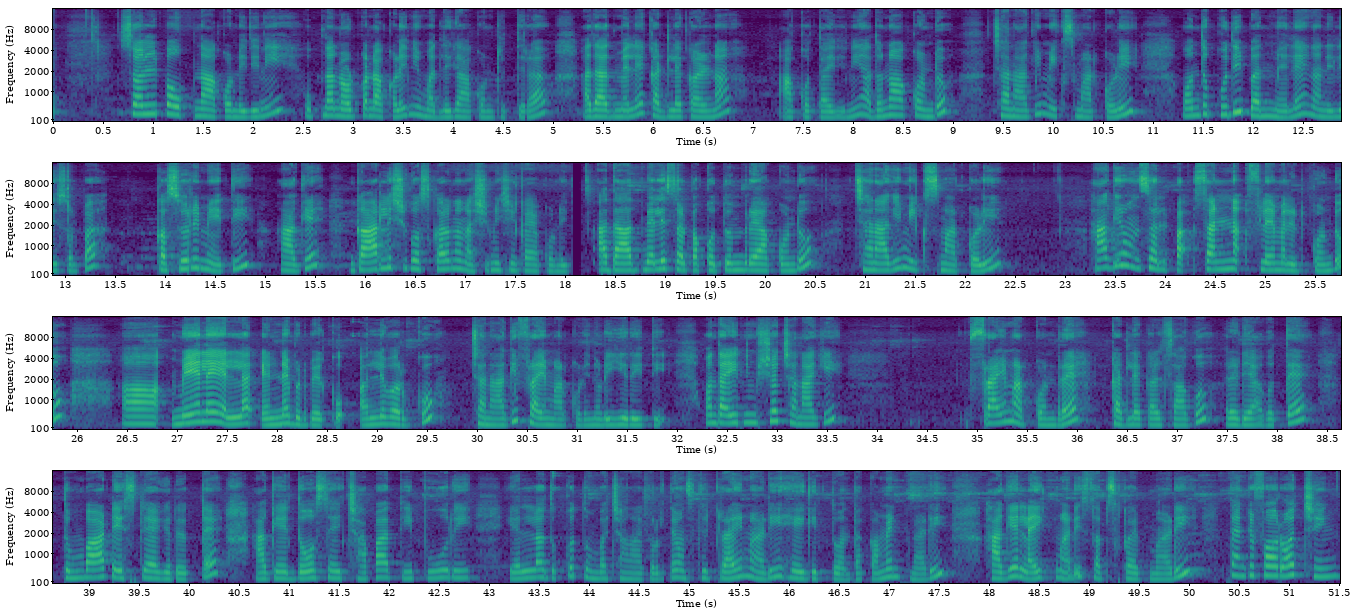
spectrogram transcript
ಸ್ವಲ್ಪ ಉಪ್ಪನ್ನ ಹಾಕ್ಕೊಂಡಿದ್ದೀನಿ ಉಪ್ಪನ್ನ ನೋಡ್ಕೊಂಡು ಹಾಕ್ಕೊಳ್ಳಿ ನೀವು ಮೊದಲಿಗೆ ಹಾಕ್ಕೊಂಡಿರ್ತೀರ ಅದಾದಮೇಲೆ ಕಡಲೆಕಾಳನ್ನ ಹಾಕ್ಕೋತಾ ಇದ್ದೀನಿ. ಅದನ್ನು ಹಾಕ್ಕೊಂಡು ಚೆನ್ನಾಗಿ ಮಿಕ್ಸ್ ಮಾಡ್ಕೊಳ್ಳಿ. ಒಂದು ಕುದಿ ಬಂದ ಮೇಲೆ ನಾನಿಲ್ಲಿ ಸ್ವಲ್ಪ ಕಸೂರಿ ಮೇಥಿ ಹಾಗೆ ಗಾರ್ಲಿಶ್ಗೋಸ್ಕರ ನಾನು ಹಸಿಮೆಣ್ಸಿನ್ಕಾಯಿ ಹಾಕ್ಕೊಂಡಿದ್ದೆ. ಅದಾದಮೇಲೆ ಸ್ವಲ್ಪ ಕೊತ್ತಂಬರಿ ಹಾಕ್ಕೊಂಡು ಚೆನ್ನಾಗಿ ಮಿಕ್ಸ್ ಮಾಡ್ಕೊಳ್ಳಿ. ಹಾಗೆ ಒಂದು ಸ್ವಲ್ಪ ಸಣ್ಣ ಫ್ಲೇಮಲ್ಲಿ ಇಟ್ಕೊಂಡು ಮೇಲೆ ಎಲ್ಲ ಎಣ್ಣೆ ಬಿಡಬೇಕು. ಅಲ್ಲಿವರೆಗೂ ಚೆನ್ನಾಗಿ ಫ್ರೈ ಮಾಡ್ಕೊಳ್ಳಿ. ನೋಡಿ ಈ ರೀತಿ. ಒಂದು ಐದು ನಿಮಿಷ ಚೆನ್ನಾಗಿ ಫ್ರೈ ಮಾಡಿಕೊಂಡ್ರೆ ಕಡಲೆಕಾಳು ಸಾಗು ರೆಡಿ ಆಗುತ್ತೆ. ತುಂಬ ಟೇಸ್ಟಿಯಾಗಿರುತ್ತೆ ಹಾಗೆ ದೋಸೆ, ಚಪಾತಿ, ಪೂರಿ ಎಲ್ಲದಕ್ಕೂ ತುಂಬ ಚೆನ್ನಾಗಿರುತ್ತೆ. ಒಂದು ಸತಿ ಟ್ರೈ ಮಾಡಿ ಹೇಗಿತ್ತು ಅಂತ ಕಮೆಂಟ್ ಮಾಡಿ. ಹಾಗೆ ಲೈಕ್ ಮಾಡಿ ಸಬ್ಸ್ಕ್ರೈಬ್ ಮಾಡಿ. Thank you for watching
